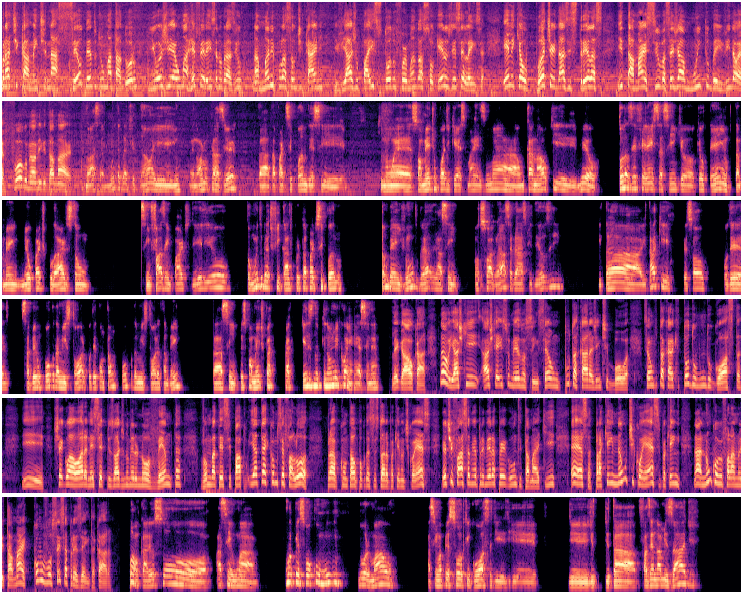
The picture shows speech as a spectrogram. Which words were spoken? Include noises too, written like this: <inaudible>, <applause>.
Praticamente nasceu dentro de um matadouro e hoje é uma referência no Brasil na manipulação de carne e viaja o país todo formando açougueiros de excelência. Ele que é o Butcher das Estrelas, Itamar Silva. Seja muito bem-vindo ao É Fogo, meu amigo Itamar. Nossa, muita gratidão e um enorme prazer estar tá, tá participando desse que não é somente um podcast, mas uma, um canal que, meu, todas as referências assim que eu, que eu tenho também meu particular estão assim fazem parte dele e eu estou muito gratificado por estar participando também junto assim com sua graça graça de Deus e e tá e tá aqui. Pessoal poder saber um pouco da minha história poder contar um pouco da minha história também assim principalmente para aqueles que não me conhecem né Legal, cara. Não, e acho que acho que é isso mesmo, assim. Você é um puta cara, gente boa. Você é um puta cara que todo mundo gosta. E chegou a hora, nesse episódio número 90, vamos bater esse papo. E até como você falou, para contar um pouco dessa história para quem não te conhece, eu te faço a minha primeira pergunta, Itamar, que é essa. Para quem não te conhece, para quem ah, nunca ouviu falar no Itamar, como você se apresenta, cara? Bom, cara, eu sou, assim, uma, uma pessoa comum, normal, assim uma pessoa que gosta de de de estar tá fazendo amizade.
